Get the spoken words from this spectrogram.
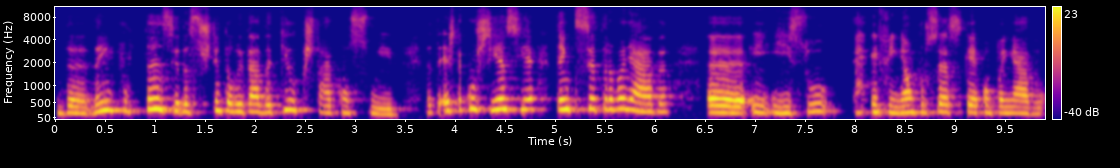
da, da, importância da sustentabilidade daquilo que está a consumir. Esta consciência tem que ser trabalhada. Uh, e, e, isso, enfim, é um processo que é acompanhado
